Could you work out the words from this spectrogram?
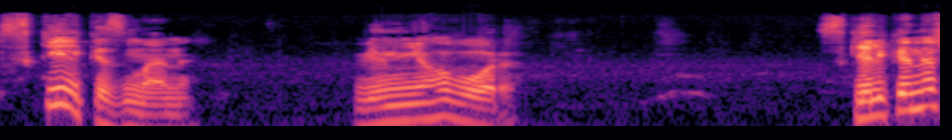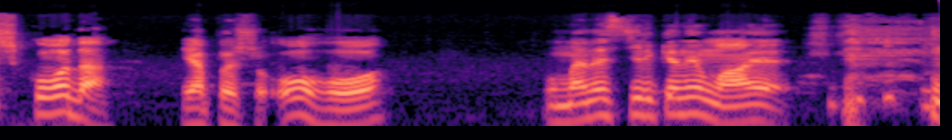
Скільки з мене? Він мені говорить. Скільки не шкода? Я пишу: Ого, у мене стільки немає.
